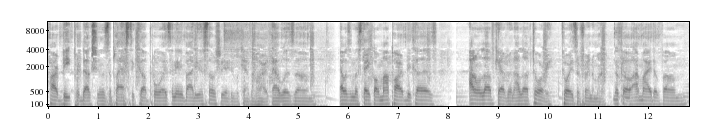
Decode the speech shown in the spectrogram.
HartBeat Productions, the Plastic Cup Boys, and anybody associated with Kevin Hart. That was um, that was a mistake on my part because I don't love Kevin. I love Torrei. Torrei's a friend of mine. So I might have. Um,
